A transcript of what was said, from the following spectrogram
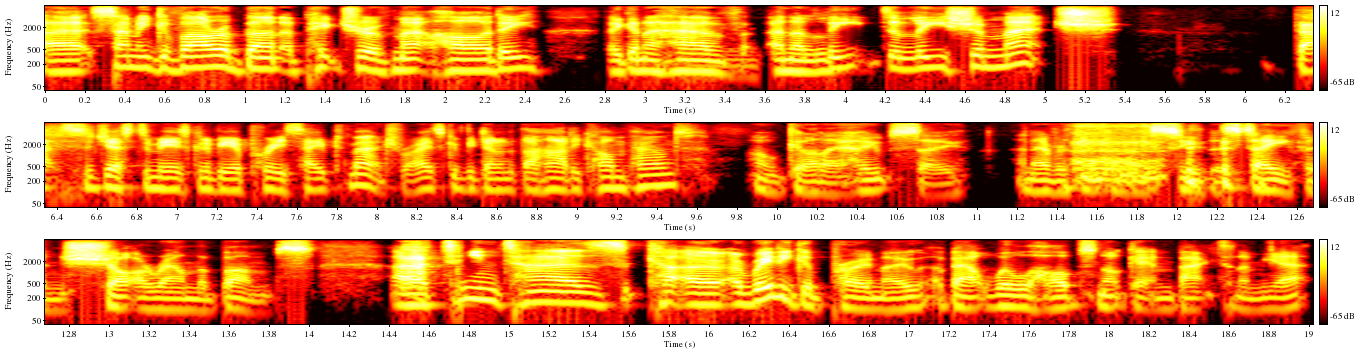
Uh, Sammy Guevara burnt a picture of Matt Hardy. They're going to have Mm. an elite deletion match. That suggests to me it's going to be a pre-taped match, right? It's going to be done at the Hardy compound. Oh God, I hope so. And everything can be super safe and shot around the bumps. Uh, Team Taz cut a, a really good promo about Will Hobbs not getting back to them yet,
